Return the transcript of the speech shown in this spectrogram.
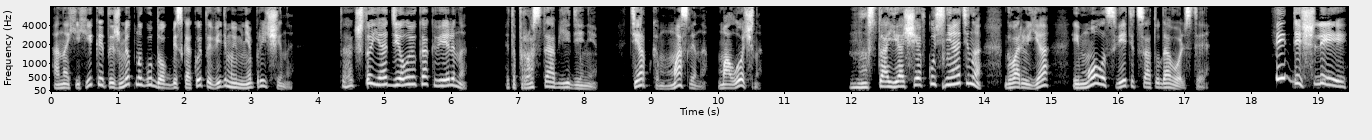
Она хихикает и жмет на гудок без какой-то видимой мне причины. Так что я делаю, как велено. Это просто объедение. Терпко, масляно, молочно. «Настоящая вкуснятина!» — говорю я, и Мола светится от удовольствия. «Видишь ли,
